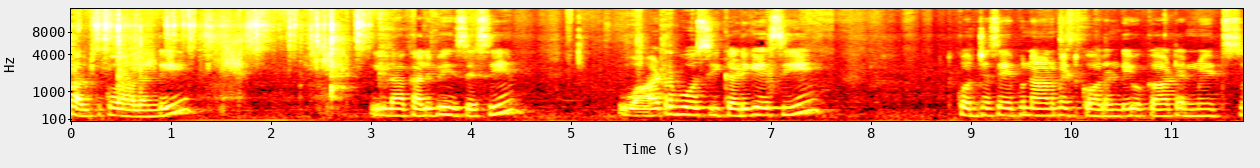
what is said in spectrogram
కలుపుకోవాలండి. ఇలా కలిపేసేసి వాటర్ పోసి కడిగేసి కొంచెంసేపు నానబెట్టుకోవాలండి ఒక టెన్ మినిట్స్.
